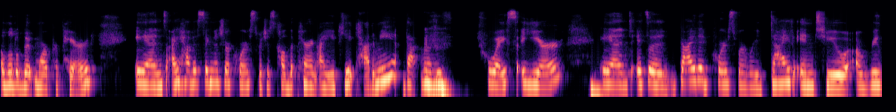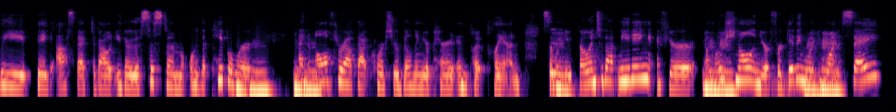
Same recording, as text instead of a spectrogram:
a little bit more prepared. And I have a signature course, which is called the Parent IEP Academy that runs. Mm-hmm twice a year. Mm-hmm. And it's a guided course where we dive into a really big aspect about either the system or the paperwork. Mm-hmm. Mm-hmm. And all throughout that course, you're building your parent input plan. So mm when you mm. go into that meeting, if you're mm-hmm. emotional and you're forgetting what you want to mm-hmm. say,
